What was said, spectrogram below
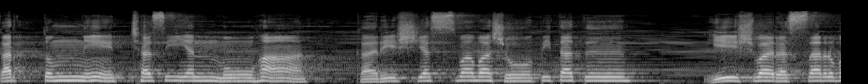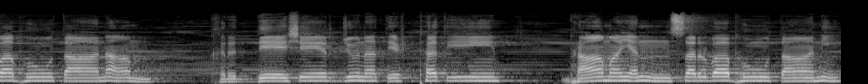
कर्तुं नेच्छसि यन्मोहात् करिष्यस्ववशोऽपि तत्। ईश्वरः सर्वभूतानां हृद्देशेऽर्जुन तिष्ठति। भ्रामयन् सर्वभूतानि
